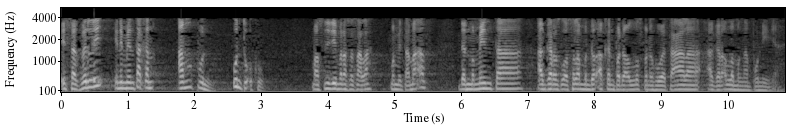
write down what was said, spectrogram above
Istighfirli ini mintakan ampun untukku. Maksudnya dia merasa salah, meminta maaf dan meminta agar Rasulullah SAW mendoakan pada Allah Subhanahu wa taala agar Allah mengampuninya.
